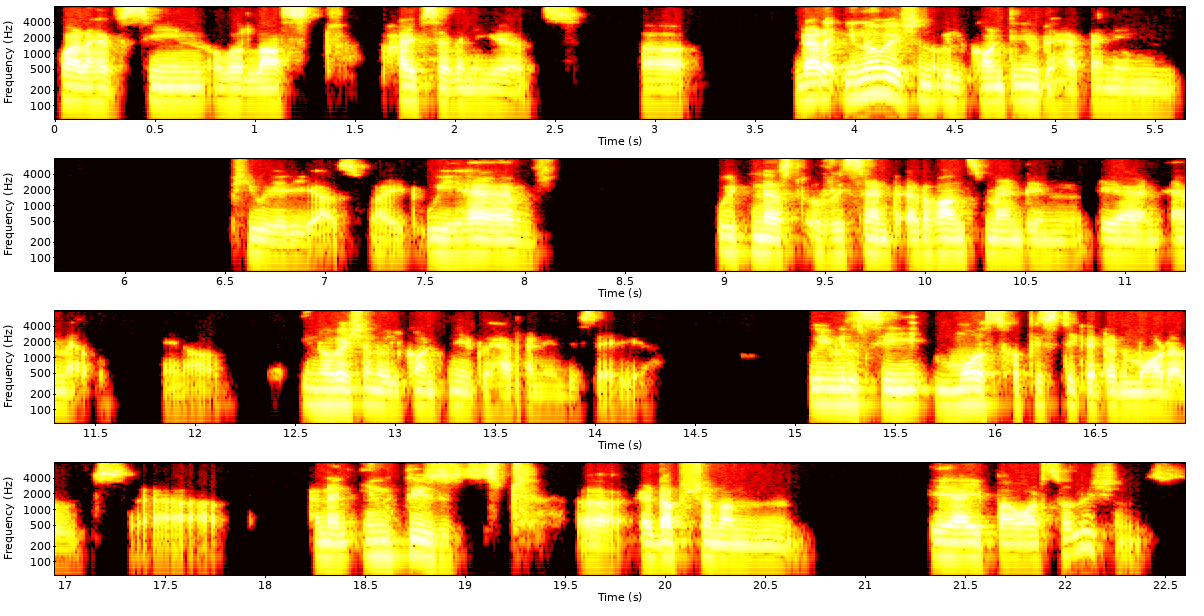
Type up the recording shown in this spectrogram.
what I have seen over the last five, seven years, uh, data innovation will continue to happen in few areas, right? We have witnessed recent advancement in AI and ML. You know, innovation will continue to happen in this area. We will see more sophisticated models uh, and an increased uh, adoption on AI-powered solutions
